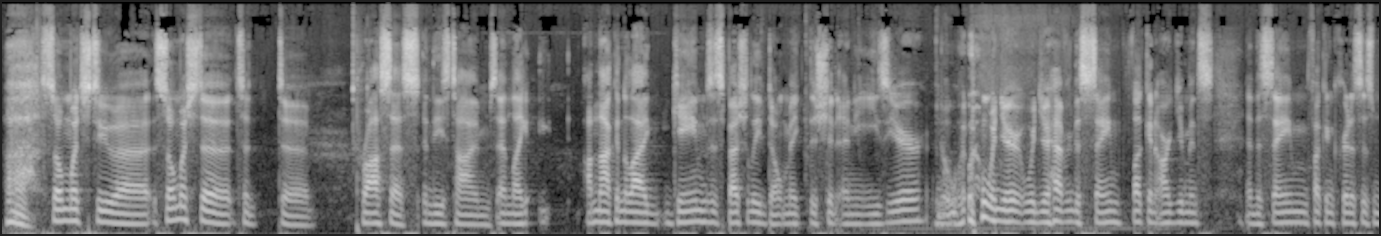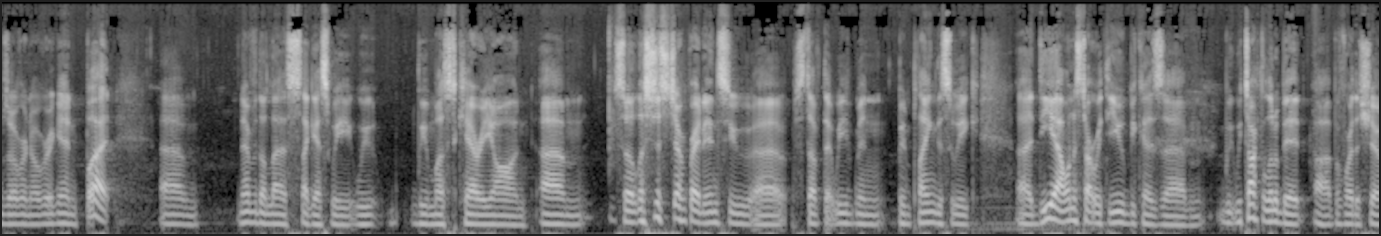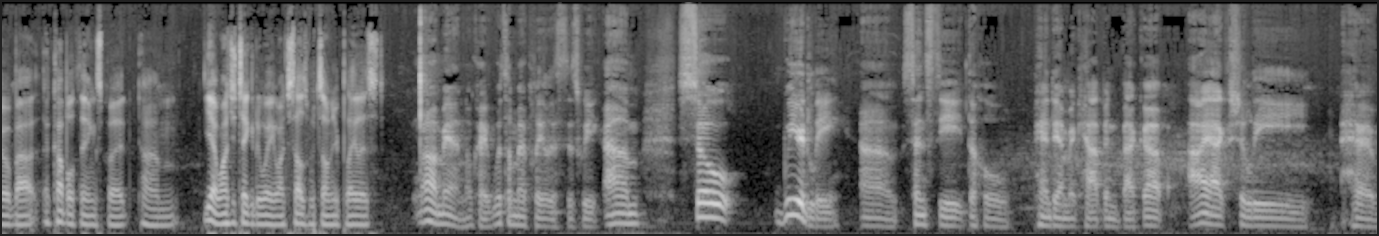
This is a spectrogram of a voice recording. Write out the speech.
ah, so much to uh, so much to, to to process in these times, and like I'm not gonna lie, games especially don't make this shit any easier when you're when you're having the same fucking arguments and the same fucking criticisms over and over again. But um, nevertheless, I guess we we we must carry on. Um, so let's just jump right into uh, stuff that we've been been playing this week. Uh, Dia, I want to start with you because um, we, we talked a little bit uh, before the show about a couple things, but um, yeah, why don't you take it away? Why don't you tell us what's on your playlist? oh man okay what's on my playlist this week um so weirdly um since the the whole pandemic happened back up i actually have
